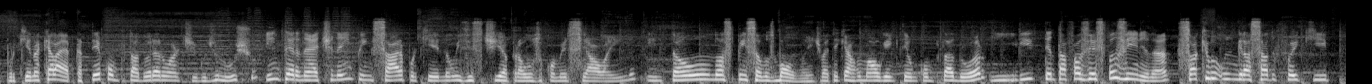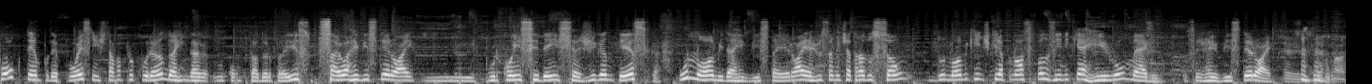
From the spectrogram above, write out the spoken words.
porque naquela época ter computador era um artigo de luxo, internet nem pensar, porque não existia para uso comercial ainda. Então nós pensamos, bom, a gente vai ter que arrumar alguém que tenha um computador e tentar fazer esse fanzine, né? Só que o engraçado foi que pouco tempo depois, que a gente tava procurando ainda um computador para isso, saiu a revista Herói. E por coincidência gigantesca, o nome da revista Herói é justamente a tradução do nome que a gente queria pro nosso fanzine, que é Hero Magazine, ou seja, revista Herói. É isso, é.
